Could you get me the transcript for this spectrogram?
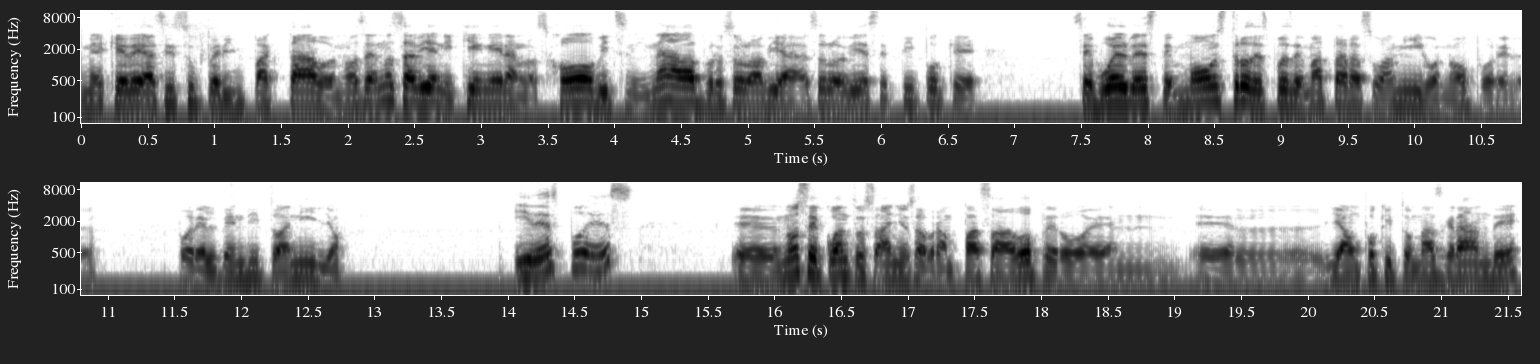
me quedé así súper impactado, ¿no? O sea, no sabía ni quién eran los hobbits ni nada, pero solo había, solo había ese tipo que se vuelve este monstruo después de matar a su amigo, ¿no? Por el, por el bendito anillo. Y después, eh, no sé cuántos años habrán pasado, pero en ya un poquito más grande,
